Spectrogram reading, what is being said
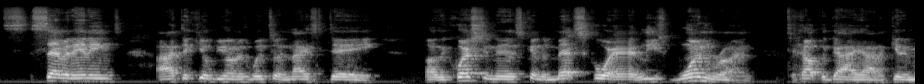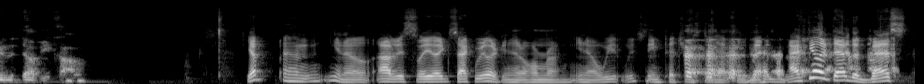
seven innings, I think he'll be on his way to a nice day. Uh, the question is, can the Mets score at least one run to help the guy out and get him in the W column? Yep, and you know, obviously, like Zack Wheeler can hit a home run. You know, we we've seen pitchers do that for the Mets. I feel like they have the best,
